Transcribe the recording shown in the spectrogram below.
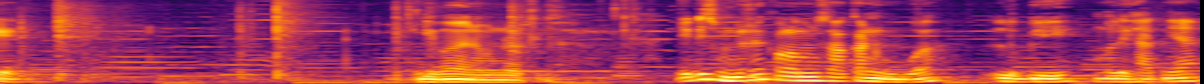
Oke. gimana menurut lu? Jadi sebenarnya kalau misalkan gua lebih melihatnya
